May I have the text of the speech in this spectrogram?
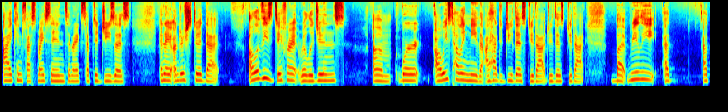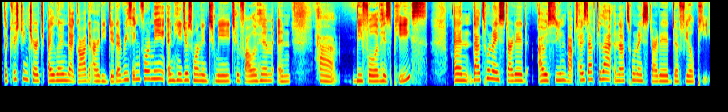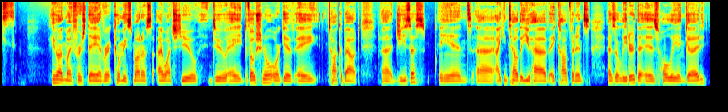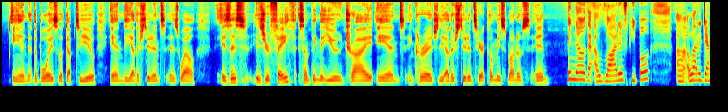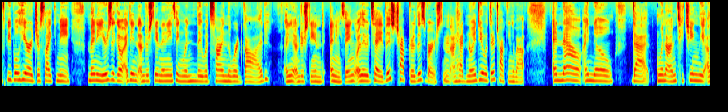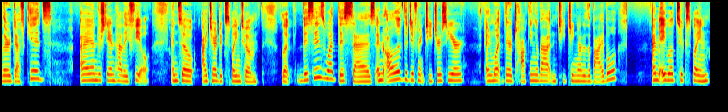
I confessed my sins and I accepted Jesus, and I understood that all of these different religions um, were always telling me that I had to do this, do that, do this, do that. But really, at at the Christian church, I learned that God already did everything for me, and He just wanted me to follow Him and be full of His peace. And that's when I started. I was soon baptized after that, and that's when I started to feel peace. On my first day ever at Con Mis Manos, I watched you do a devotional or give a talk about uh, Jesus. And uh, I can tell that you have a confidence as a leader that is holy and good and the boys look up to you and the other students as well. Is this is your faith something that you try and encourage the other students here at Con Mis Manos in? I know that a lot of people, uh, a lot of deaf people here are just like me. Many years ago, I didn't understand anything when they would sign the word God. I didn't understand anything, or they would say this chapter, this verse, and I had no idea what they're talking about. And now I know that when I'm teaching the other deaf kids, I understand how they feel. And so I tried to explain to them look, this is what this says. And all of the different teachers here and what they're talking about and teaching out of the Bible, I'm able to explain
